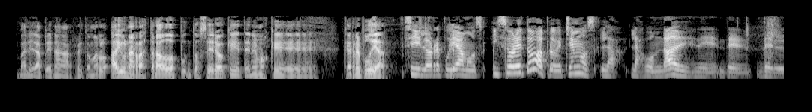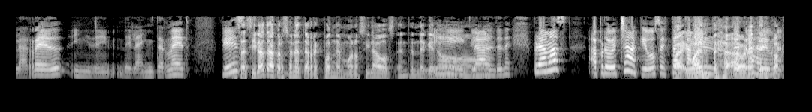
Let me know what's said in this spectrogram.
vale la pena retomarlo. Hay un arrastrado 2.0 que tenemos que, que repudiar. Sí, lo repudiamos. Y sobre todo aprovechemos la- las bondades de, de- de la red y de, de la internet. Que O es sea, si la otra persona te responde en monosílabos, entendé que Sí, no... claro, ¿entendés? Pero además, aprovechá que vos estás Bueno, igual, también un detrás de asterisco. una...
